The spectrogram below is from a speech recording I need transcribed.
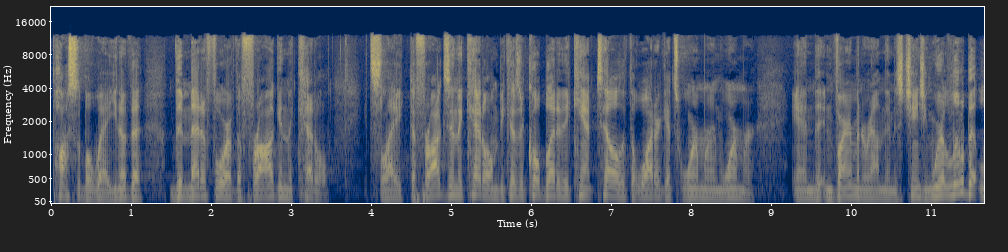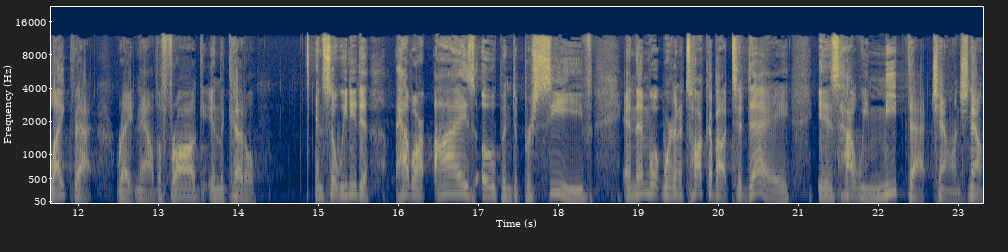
possible way. You know the the metaphor of the frog in the kettle. It's like the frog's in the kettle and because they're cold-blooded they can't tell that the water gets warmer and warmer and the environment around them is changing. We're a little bit like that right now, the frog in the kettle. And so we need to have our eyes open to perceive. And then what we're going to talk about today is how we meet that challenge. Now,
